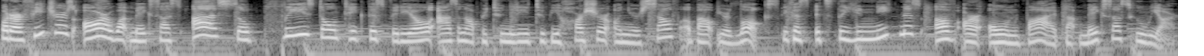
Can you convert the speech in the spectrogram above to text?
But our features are what makes us us, so please don't take this video as an opportunity to be harsher on yourself about your looks because it's the uniqueness of our own vibe that makes us who we are.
